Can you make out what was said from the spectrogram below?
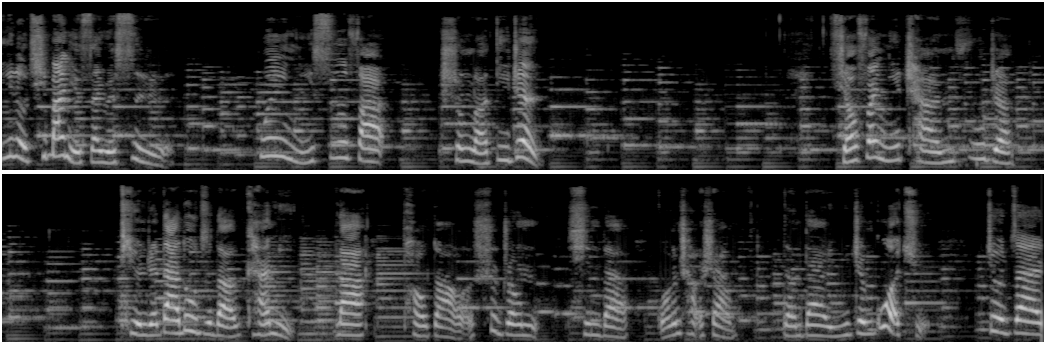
一六七八年三月四日，威尼斯发生了地震。小凡尼搀扶着挺着大肚子的卡米拉，跑到市中心的广场上，等待余震过去。就在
